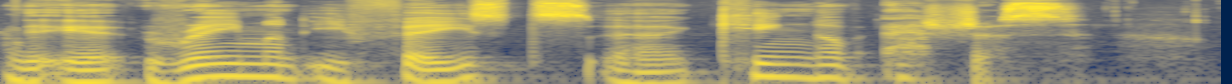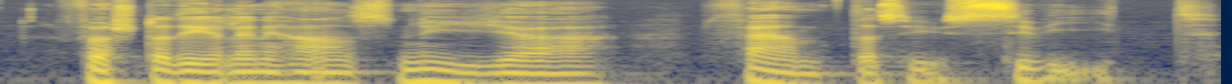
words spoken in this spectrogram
Det är Raymond E. Feists uh, King of Ashes. Första delen i hans nya fantasy-svit.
